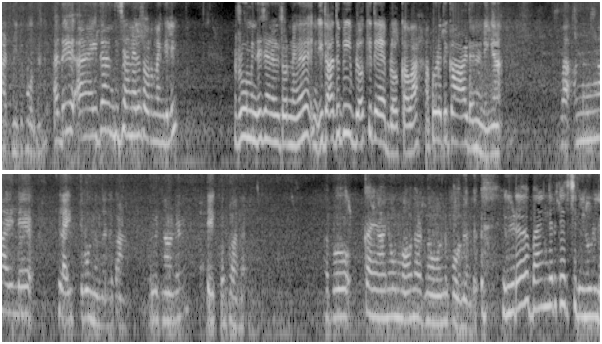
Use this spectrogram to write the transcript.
അഡ്മിറ്റ് പോകുന്നുണ്ട്. അത് ആ, ഇത് അഞ്ച് ചാനൽ തുറന്നെങ്കിൽ റൂമിന്റെ ചാനൽ തുറന്നെങ്കിൽ ഇത് അത് ബി ബ്ലോക്ക് ഇത് എ ബ്ലോക്ക് ആവാ. അപ്പോൾ ഇവിടെ ഗാർഡൻ ഉണ്ട് ഇങ്ങനെ. അങ്ങനെ ഫ്ലൈറ്റ് പോകുന്നുണ്ട് കാണാം. ടേക്ക് ഓഫ് വന്നത് അപ്പോൾ കയാനും ഉമ്മാവും നടന്നുകൊണ്ട് പോകുന്നുണ്ട്. ഇവിടെ ഭയങ്കര കരച്ചിലിനുള്ളിൽ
